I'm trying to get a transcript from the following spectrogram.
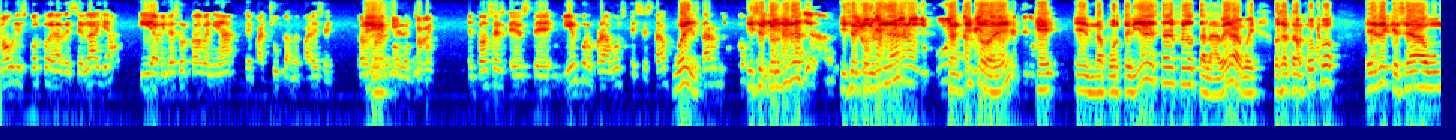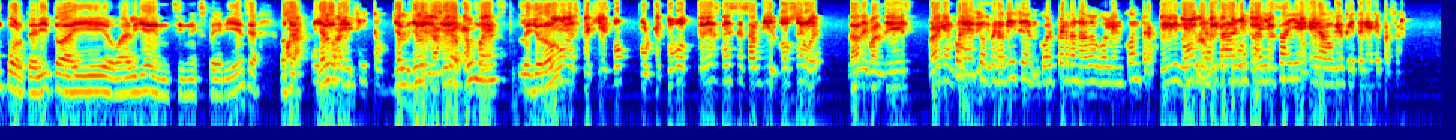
Mauricio Coto era de Celaya y Avilés Hurtado venía de Pachuca, me parece. No Sí, recuerdo Entonces, este, bien por Bravos que se está, Güey, se está armando y se te olvida-. Y se te olvida tantito, ¿eh? Que en la portería está Alfredo Talavera, güey. O sea, tampoco es de que sea un porterito ahí o alguien sin experiencia. O sea, Ahora, ya lo, ya, ya lo quisiera Pumas, le Fue lloró. un espejismo porque tuvo tres veces Andy el 2-0, ¿eh? La de Valdés, Brian Por eso, pero dicen gol perdonado, gol en contra. Sí, no, la Si América tuvo falle, tres falle, falle, el 2-0. era obvio que tenía que pasar.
